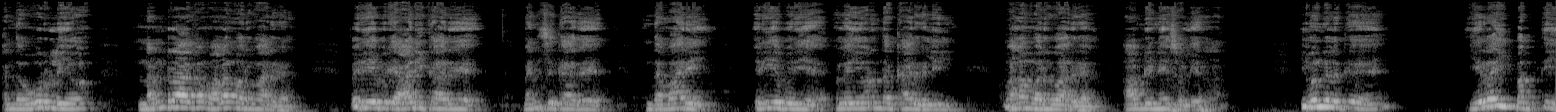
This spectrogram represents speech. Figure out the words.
அந்த ஊர்லேயோ நன்றாக வலம் வருவார்கள். பெரிய பெரிய ஆடிக்காரு மென்ஸு காரு இந்த மாதிரி பெரிய பெரிய விலையுறந்த கார்களில் வலம் வருவார்கள் அப்படின்னே சொல்லிடலாம். இவங்களுக்கு இறை பக்தி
